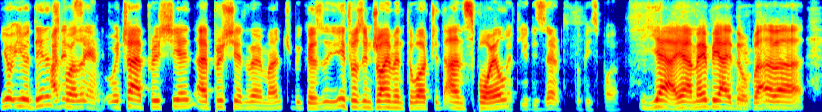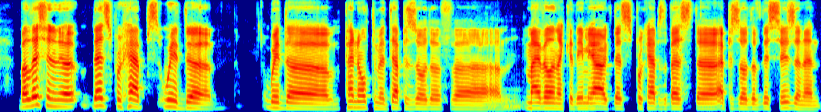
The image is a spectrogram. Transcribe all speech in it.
You you didn't I didn't spoil say it, which I appreciate. I appreciate very much because it was enjoyment to watch it unspoiled. But you deserved to be spoiled. Yeah, yeah, maybe I do, but uh, but listen, uh, that's perhaps with the with the penultimate episode of uh, My Villain Academia arc. That's perhaps the best uh, episode of this season, and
